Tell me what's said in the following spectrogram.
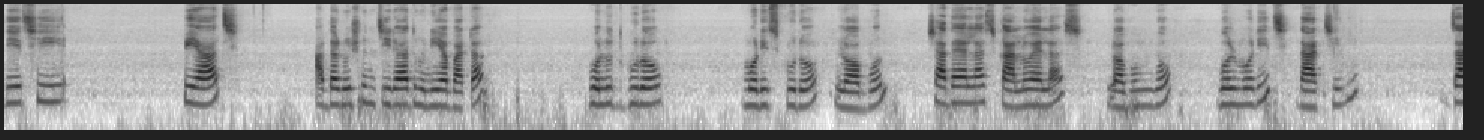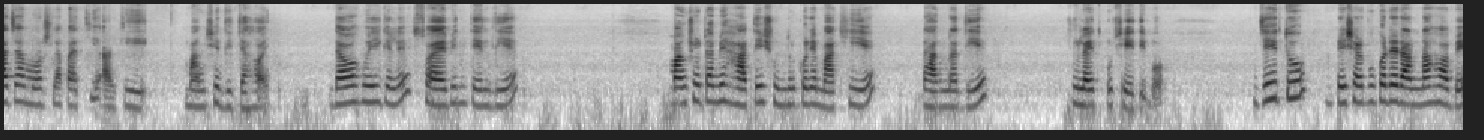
দিয়েছি পেঁয়াজ, আদা, রসুন, জিরা, ধনিয়া বাটা, হলুদ গুঁড়ো, মরিচ গুঁড়ো, লবণ, সাদা এলাচ, কালো এলাচ, লবঙ্গ, গোলমরিচ, দারচিনি, যা যা মশলাপাতি আর কি মাংসে দিতে হয়। দেওয়া হয়ে গেলে সয়াবিন তেল দিয়ে মাংসটা আমি হাতে সুন্দর করে মাখিয়ে ঢাকনা দিয়ে চুলায় বসিয়ে দিব। যেহেতু প্রেশার কুকারে রান্না হবে,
